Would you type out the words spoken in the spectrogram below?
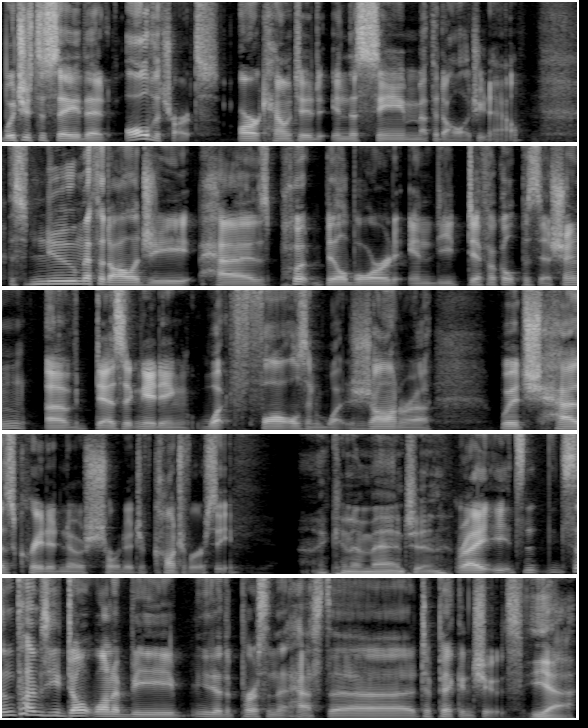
which is to say that all the charts are counted in the same methodology now. This new methodology has put Billboard in the difficult position of designating what falls in what genre, which has created no shortage of controversy I can imagine. right? It's, sometimes you don't want to be you know the person that has to to pick and choose. Yeah,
